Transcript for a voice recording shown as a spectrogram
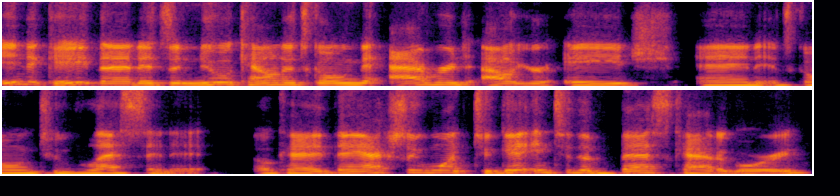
indicate that it's a new account. It's going to average out your age and it's going to lessen it. Okay. They actually want to get into the best category.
